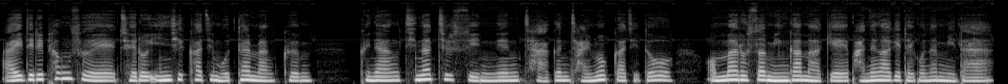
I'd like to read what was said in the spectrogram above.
아이들이 평소에 죄로 인식하지 못할 만큼 그냥 지나칠 수 있는 작은 잘못까지도 엄마로서 민감하게 반응하게 되곤 합니다.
